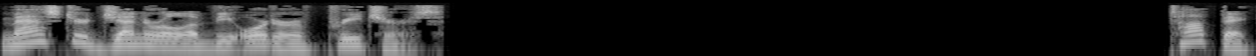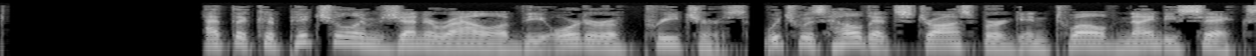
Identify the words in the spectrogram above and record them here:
Master General of the Order of Preachers at the Capitulum Generale of the Order of Preachers, which was held at Strasbourg in 1296,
